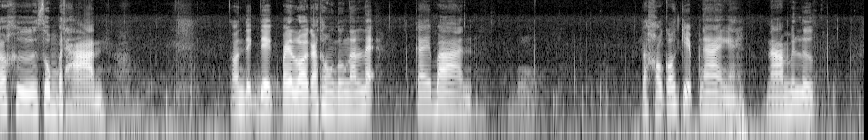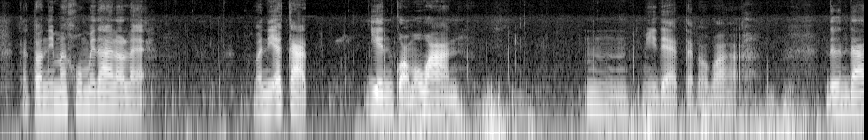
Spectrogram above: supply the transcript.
ก็คือสมประทาน ตอนเด็กๆ ไปลอยกระทงตรงนั้นแหละ ใกล้บ้าน แล้วเขาก็เก็บง่ายไง น้ำไม่ลึก แต่ตอนนี้มันคงไม่ได้แล้วแหละ วันนี้อากาศเย็นกว่าเมื่อวาน อืม มีแดดแต่แบบว่า เดินได้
